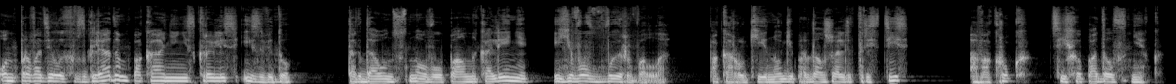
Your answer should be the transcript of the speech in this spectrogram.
Он проводил их взглядом, пока они не скрылись из виду. Тогда он снова упал на колени, и его вырвало, пока руки и ноги продолжали трястись, а вокруг тихо падал снег.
